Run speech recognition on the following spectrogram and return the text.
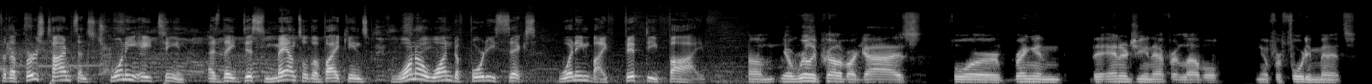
for the first time since 2018 as they dismantled the Vikings 101 to 46, winning by 55. Um, you know, really proud of our guys for bringing the energy and effort level, you know, for 40 minutes.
